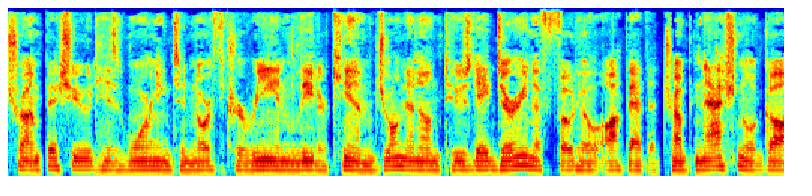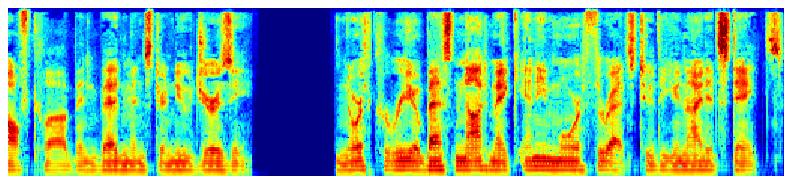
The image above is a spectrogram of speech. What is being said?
Trump issued his warning to North Korean leader Kim Jong-un on Tuesday during a photo op at the Trump National Golf Club in Bedminster, New Jersey. North Korea best not make any more threats to the United States.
